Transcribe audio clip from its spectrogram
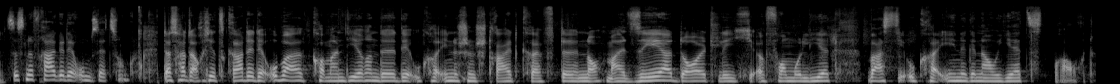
Es ist eine Frage der Umsetzung. Das hat auch jetzt gerade der Oberkommandierende der ukrainischen Streitkräfte noch mal sehr deutlich äh, formuliert, was die Ukraine genau jetzt braucht.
